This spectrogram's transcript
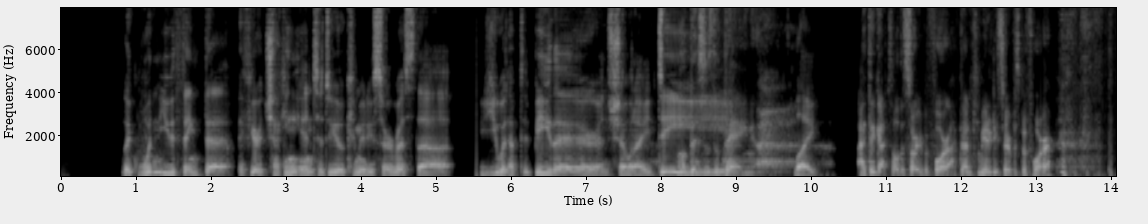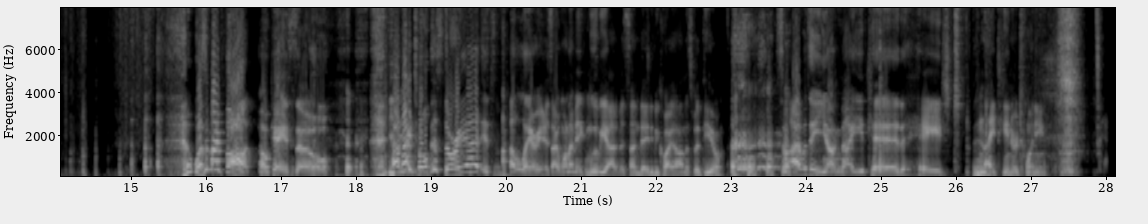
like wouldn't you think that if you're checking in to do a community service that you would have to be there and show an ID? Well, this is the thing. Like, I think I've told the story before. I've done community service before. Wasn't my fault. Okay, so have I didn't- told this story yet? It's hilarious. I want to make a movie out of it someday, to be quite honest with you. So I was a young, naive kid, aged 19 or 20.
